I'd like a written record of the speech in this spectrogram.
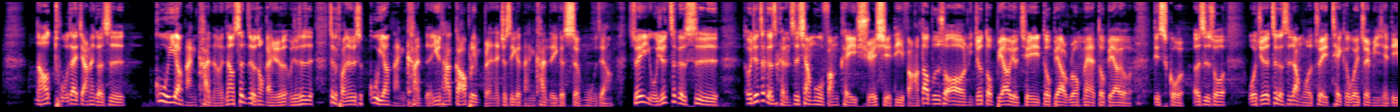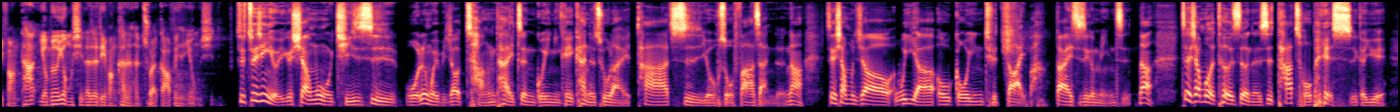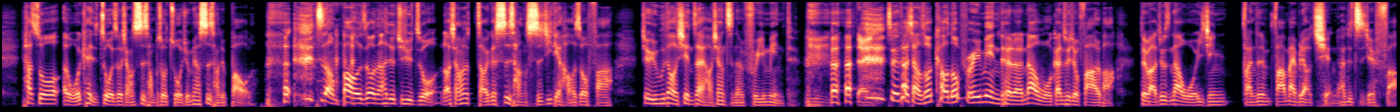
然后图再加那个是。故意要难看的，然后甚至有这种感觉，我觉得是这个团队是故意要难看的，因为他 Goblin 本来就是一个难看的一个生物，这样，所以我觉得这个是，我觉得这个是可能是项目方可以学习的地方，倒不是说哦，你就都不要有协议，都不要 Romance，都不要有 Discord，而是说，我觉得这个是让我最 take away 最明显的地方，他有没有用心在这个地方看得很出来，Goblin 很用心。所以最近有一个项目，其实是我认为比较常态正规，你可以看得出来它是有所发展的。那这个项目叫 We Are All Going to Die 吧，大概是这个名字。那这个项目的特色呢，是他筹备了十个月。他说：“ 呃，我一开始做的时候，想市场不错做，就没有市场就爆了。市场爆了之后呢，他就继续做，然后想要找一个市场时机点好的时候发。”就一路到现在，好像只能 free mint，对，所以他想说靠都 free mint 了，那我干脆就发了吧，对吧？就是那我已经反正发卖不了钱，他就直接发。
